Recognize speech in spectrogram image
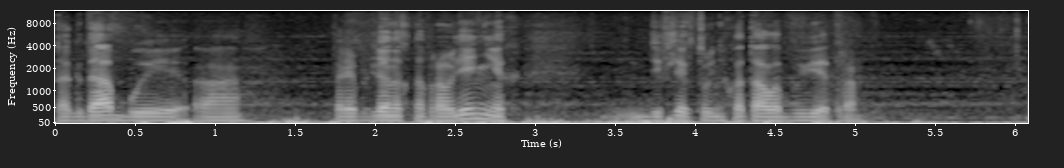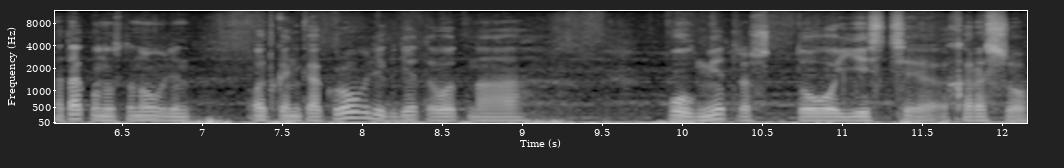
тогда бы а, при определенных направлениях дефлектору не хватало бы ветра. А так он установлен от конька кровли где-то вот на полметра, что есть э, хорошо.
